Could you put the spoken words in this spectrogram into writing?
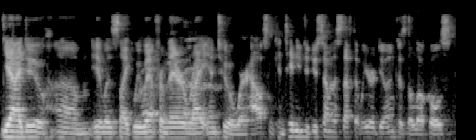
Yeah, I do. Um, it was like we went from there right into a warehouse and continued to do some of the stuff that we were doing because the locals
